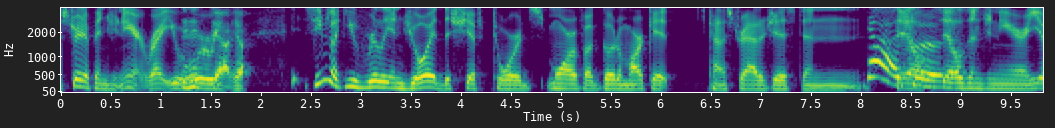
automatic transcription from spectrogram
straight up engineer, right? You were. Mm-hmm. Yeah, yeah. It seems like you've really enjoyed the shift towards more of a go to market kind of strategist and Yeah, it's sale- a- sales engineer. You,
